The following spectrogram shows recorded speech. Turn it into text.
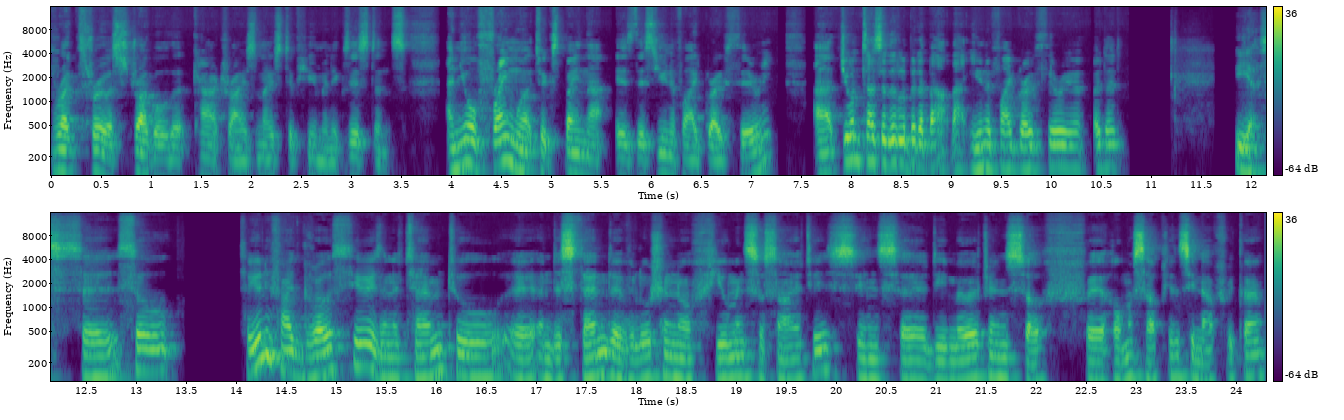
broke through a struggle that characterized most of human existence. And your framework to explain that is this unified growth theory. Uh, do you want to tell us a little bit about that unified growth theory, Oded? Yes. Uh, so, so unified growth theory is an attempt to uh, understand the evolution of human societies since uh, the emergence of uh, Homo sapiens in Africa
